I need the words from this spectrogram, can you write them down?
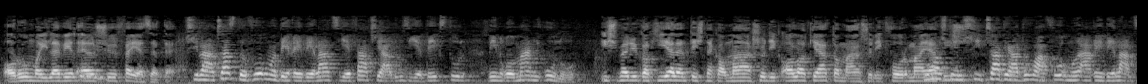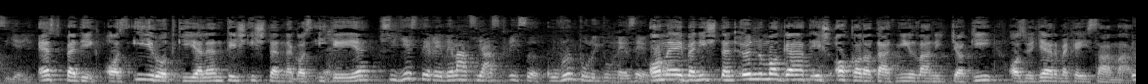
a római levél első fejezete. și la această formă de revelație face aluzie textul din Romani 1. Ismerjük a kijelentésnek a második alakját, a második formáját is. Ez pedig az írott kijelentés, Istennek az igéje, amelyben Isten önmagát és akaratát nyilvánítja ki az ő gyermekei számára.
